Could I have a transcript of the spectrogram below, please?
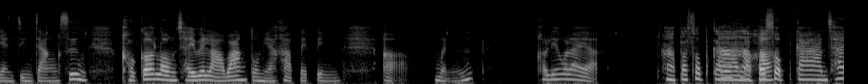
อย่างจริงจัง ซึ่งเขาก็ลองใช้เวลาว่างตรงเนี้ยค่ะ ไปเป็นเอ่อเหมือนเขาเรียกว่าอะไรอะ หาประสบการณ์เหรหาอคะประสบการณ์ใช่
